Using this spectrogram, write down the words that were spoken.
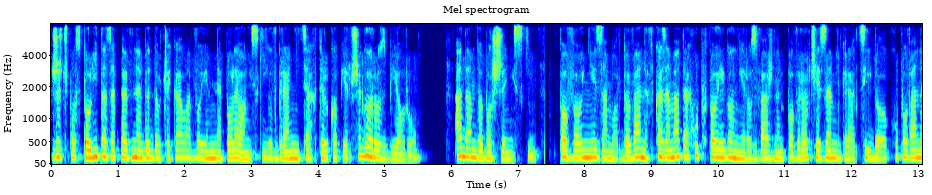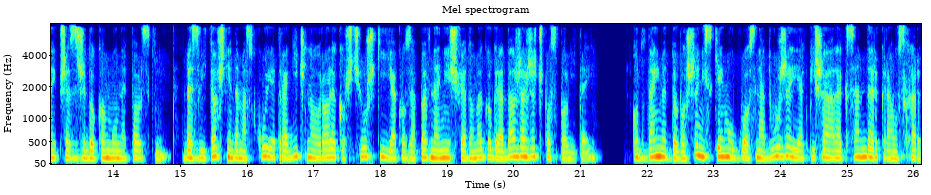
Rzeczpospolita zapewne by doczekała wojen napoleońskich w granicach tylko pierwszego rozbioru. Adam Doboszyński, po wojnie zamordowany w kazamatach lub po jego nierozważnym powrocie z emigracji do okupowanej przez Żydokomunę Polski, bezlitośnie demaskuje tragiczną rolę Kościuszki jako zapewne nieświadomego grabarza Rzeczpospolitej. Oddajmy Doboszyńskiemu głos na dłużej jak pisze Aleksander Krauschar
